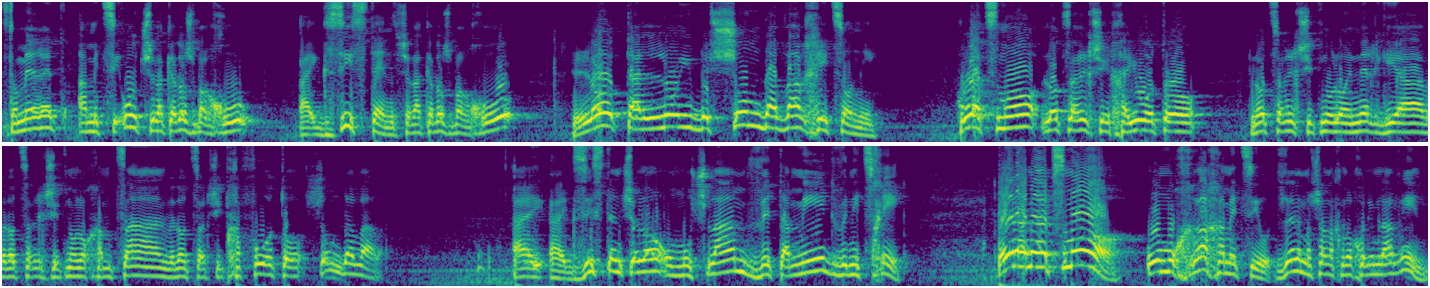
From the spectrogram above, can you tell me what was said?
זאת אומרת, המציאות של הקדוש ברוך הוא, ה existence של הקדוש ברוך הוא, לא תלוי בשום דבר חיצוני. הוא עצמו לא צריך שיחיו אותו, לא צריך שייתנו לו אנרגיה, ולא צריך שייתנו לו חמצן, ולא צריך שידחפו אותו, שום דבר. ה existence שלו הוא מושלם ותמיד ונצחי. אלא מעצמו הוא מוכרח המציאות. זה למשל אנחנו יכולים להבין.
